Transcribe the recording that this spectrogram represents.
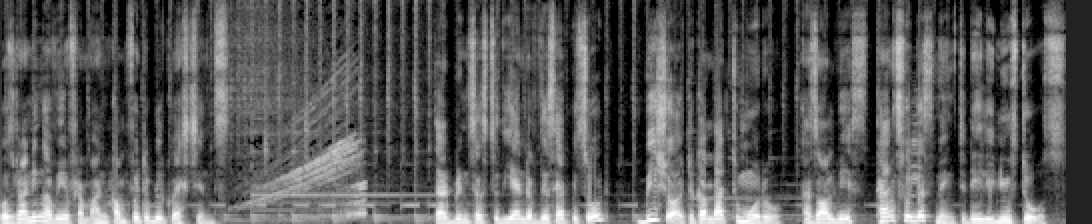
was running away from uncomfortable questions. That brings us to the end of this episode. Be sure to come back tomorrow. As always, thanks for listening to Daily News Dose.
